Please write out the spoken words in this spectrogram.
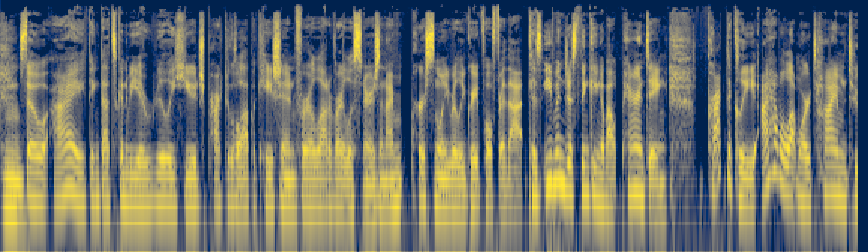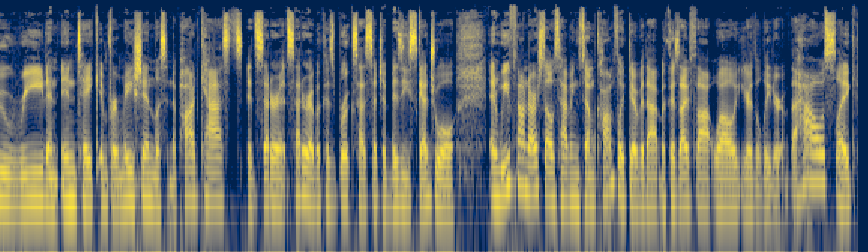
Mm. So I think that's going to be a really huge practical application for a lot of our listeners. And I'm personally really grateful for that. Because even just thinking about parenting, practically, I have a lot more time to read and intake information, listen to podcasts, et cetera, et cetera, because Brooks has such a busy schedule. And we found ourselves having some conflict over that because I've thought, well, you're the leader of the house. Like,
